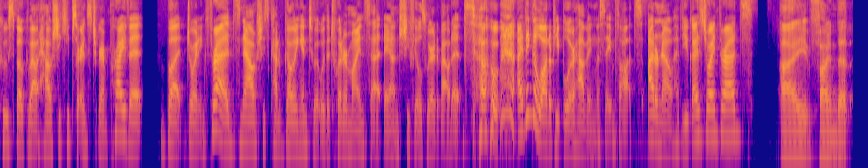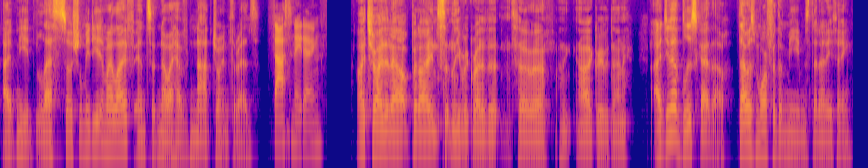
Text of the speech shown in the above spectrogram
who spoke about how she keeps her Instagram private but joining threads now she's kind of going into it with a twitter mindset and she feels weird about it so i think a lot of people are having the same thoughts i don't know have you guys joined threads i find that i need less social media in my life and so no i have not joined threads fascinating I tried it out, but I instantly regretted it. So uh, I think I agree with Danny. I do have Blue Sky though. That was more for the memes than anything.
